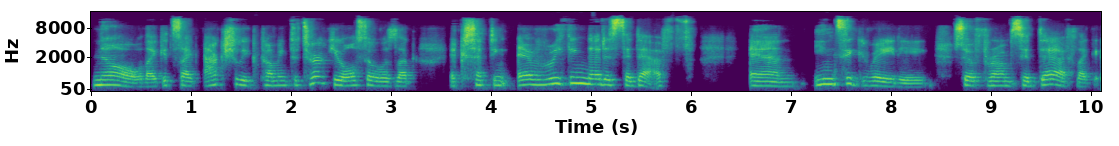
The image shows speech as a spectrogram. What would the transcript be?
no, like, it's like actually coming to Turkey also was like accepting everything that is Sedef and integrating. So from Sedef, like,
